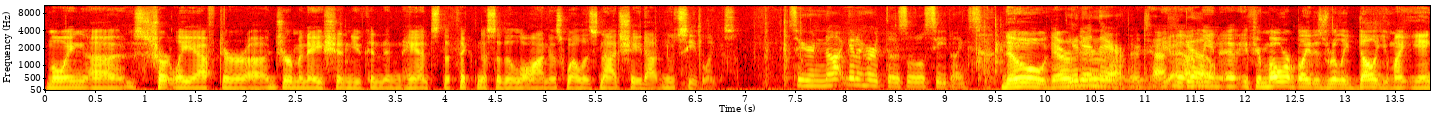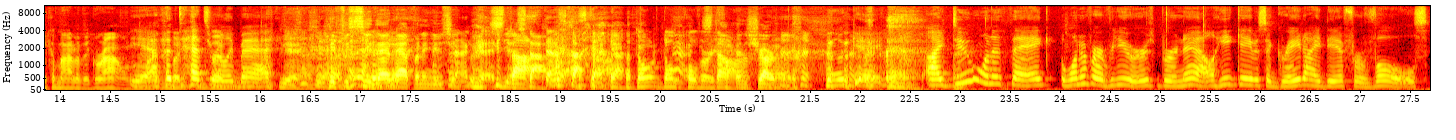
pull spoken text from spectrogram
mowing uh, shortly after uh, germination, you can enhance the thickness of the lawn as well as not shade out new seedlings. So you're not going to hurt those little seedlings. No, they're Get in they're- there. They're tough. Yeah, Go. I mean, if your mower blade is really dull, you might yank them out of the ground. Yeah, but that's really bad. Yeah, if you see that happening, you should Not good. stop. stop, stop. Yeah, don't don't pull very Stop far. and sharpen. okay. I do want to thank one of our viewers, Burnell. He gave us a great idea for voles,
